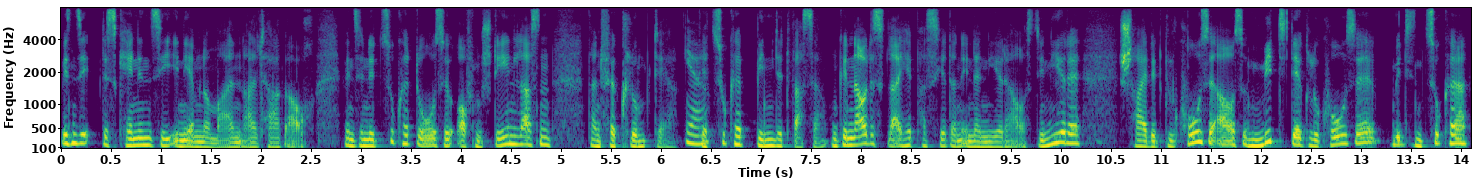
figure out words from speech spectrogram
Wissen Sie, das kennen Sie in Ihrem normalen Alltag auch. Wenn Sie eine Zuckerdose offen stehen lassen, dann verklumpt der. Ja. Der Zucker bindet Wasser. Und genau das Gleiche passiert dann in der Niere aus. Die Niere scheidet Glucose aus und mit der Glucose, mit diesem Zucker,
